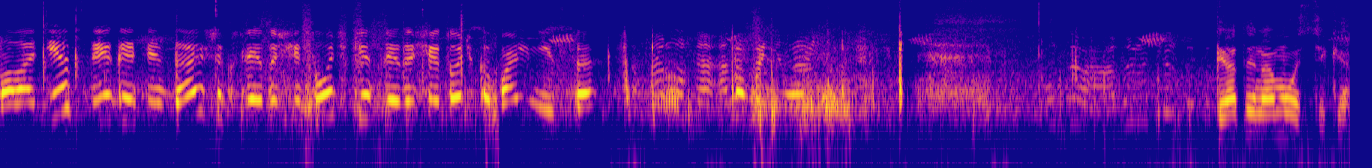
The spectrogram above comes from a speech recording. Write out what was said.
Молодец, двигайтесь дальше к следующей точке. Следующая точка больница. Она поняла. Пятый на мостике.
